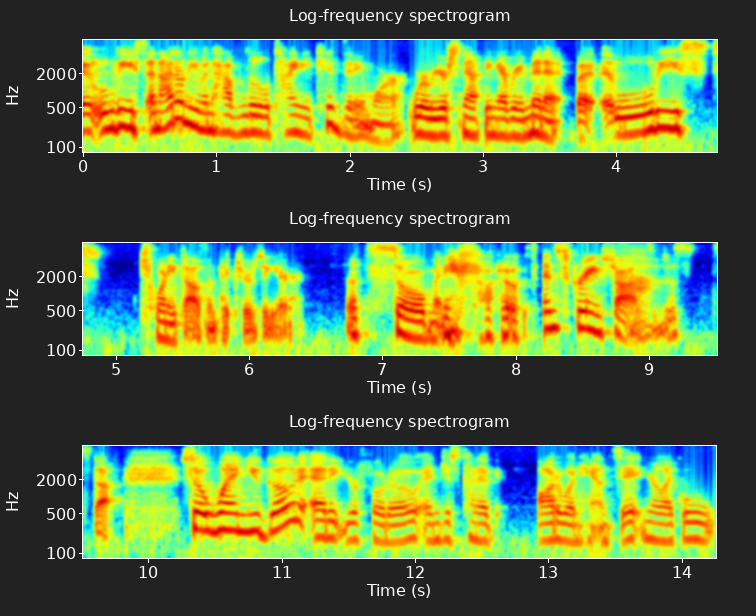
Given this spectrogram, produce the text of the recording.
at least, and I don't even have little tiny kids anymore where we are snapping every minute, but at least 20,000 pictures a year. That's so many photos and screenshots and just stuff. So when you go to edit your photo and just kind of auto enhance it, and you're like, well,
